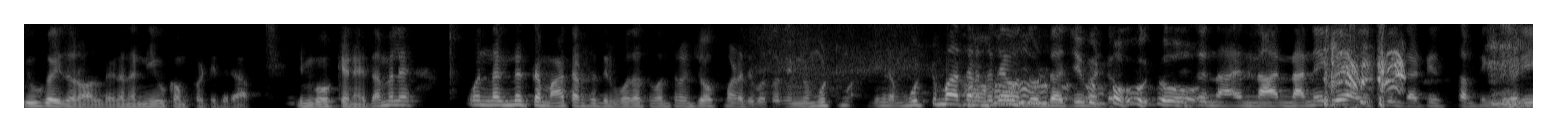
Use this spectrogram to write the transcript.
you guys are all right ಅಂದ್ರೆ ನೀವು ಕಂಫರ್ಟ್ ಇದ್ದೀರಾ? ನಿಮ್ಗೆ ಓಕೆನೇ ಇದೆ. ಆಮೇಲೆ ಒಂದ್ ನಗ್ನಗ್ತ ಮಾತಾಡ್ಸೋದಿರ್ಬೋದು ಅಥವಾ ಒಂಥರ ಜೋಕ್ ಮಾಡೋದಿರ್ಬೋದು ಅಥವಾ ನಿಮ್ನ ಮುಟ್ ನಿಮ್ನ ಮುಟ್ ಮಾತಾಡ್ಸೋದೇ ಒಂದು ದೊಡ್ಡ ಅಚೀವ್ಮೆಂಟ್ ಹೌದು. ನನಗೆ I feel that is something very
